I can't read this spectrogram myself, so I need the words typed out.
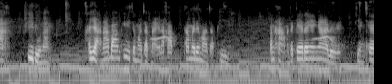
อะ พี่ดูนั่น ขยะหน้าบ้านพี่จะมาจากไหนล่ะครับ ถ้าไม่ได้มาจากพี่ ปัญหามันจะแก้ได้ง่าย ๆ เลย เพียงแค่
